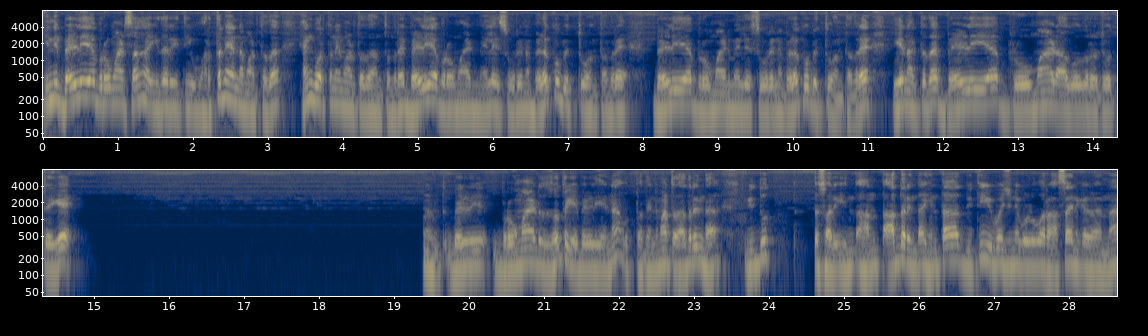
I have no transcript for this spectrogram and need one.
ಇನ್ನು ಬೆಳ್ಳಿಯ ಬ್ರೋಮೈಡ್ ಸಹ ಇದೇ ರೀತಿ ವರ್ತನೆಯನ್ನು ಮಾಡ್ತದೆ. ಹೆಂಗೆ ವರ್ತನೆ ಮಾಡ್ತದೆ ಅಂತಂದರೆ ಬೆಳ್ಳಿಯ ಬ್ರೋಮೈಡ್ ಮೇಲೆ ಸೂರ್ಯನ ಬೆಳಕು ಬಿತ್ತು ಅಂತಂದರೆ, ಬೆಳ್ಳಿಯ ಬ್ರೋಮೈಡ್ ಮೇಲೆ ಸೂರ್ಯನ ಬೆಳಕು ಬಿತ್ತು ಅಂತಂದರೆ ಏನಾಗ್ತದೆ? ಬೆಳ್ಳಿಯ ಬ್ರೋಮೈಡ್ ಆಗೋದರ ಜೊತೆಗೆ ಬೆಳ್ಳಿ ಬ್ರೋಮೈಡ್ ಜೊತೆಗೆ ಬೆಳ್ಳಿಯನ್ನು ಉತ್ಪಾದನೆ ಮಾಡ್ತದೆ. ಅದರಿಂದ ವಿದ್ಯುತ್ ಸಾರಿ ಅಂತ ಆದ್ದರಿಂದ ಇಂಥ ದ್ವಿತೀಯ ವಿಭಜನೆಗೊಳ್ಳುವ ರಾಸಾಯನಿಕಗಳನ್ನು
